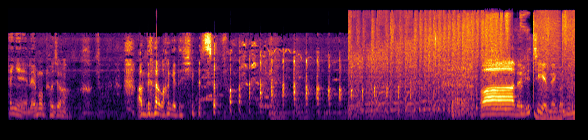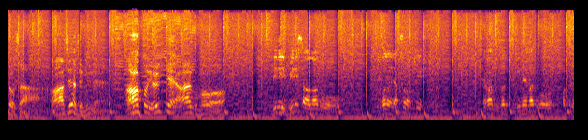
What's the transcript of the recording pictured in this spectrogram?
형이 레몬 표정 안 변하고 한 개 드시면서 와, 내 미치겠네, 금융도사. 와, 진짜 재밌네. 아, 또 10개. 아이고, 뭐. 미리 미리 쌓아놔도 이거는 약속 없지. 제가 그건 증인해가지고 어떻게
